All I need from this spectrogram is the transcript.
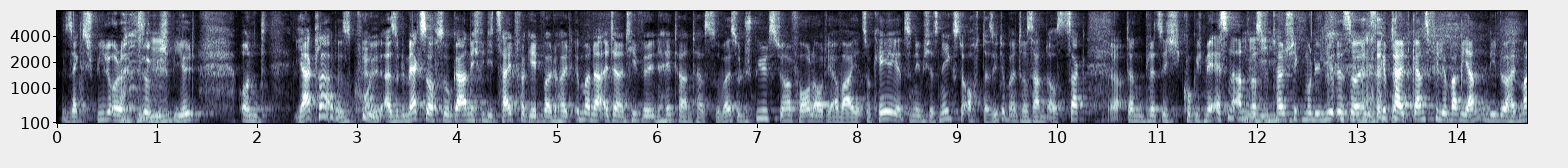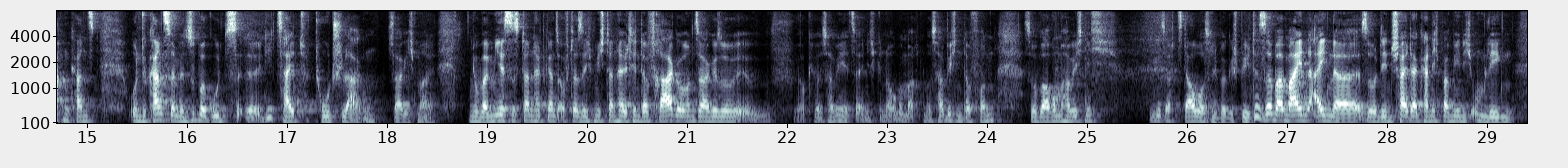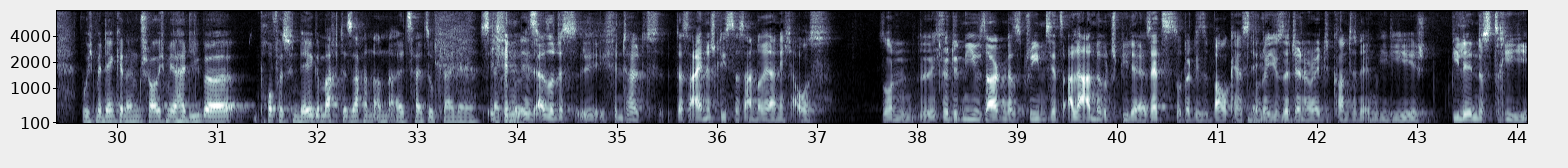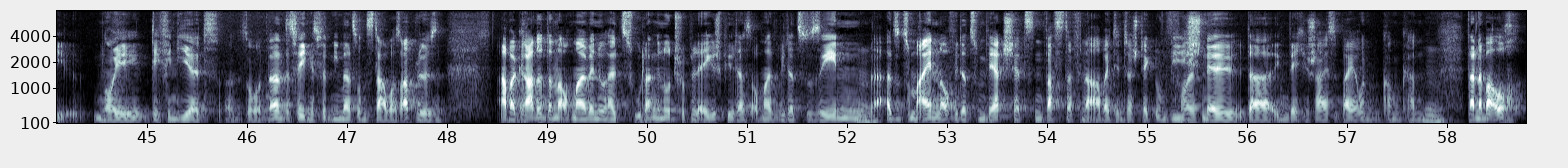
sechs Spiele oder so mhm. gespielt. Und ja, klar, das ist cool. Ja. Also du merkst auch so gar nicht, wie die Zeit vergeht, weil du halt immer eine Alternative in der Hinterhand hast. So weißt du, du spielst, ja, Fallout, ja, war jetzt okay, jetzt nehme ich das nächste, ach, das sieht aber interessant aus, zack. Ja. Dann plötzlich gucke ich mir Essen an, was total schick modelliert ist. es gibt halt ganz viele Varianten, die du halt machen kannst. Und du kannst damit super gut äh, die Zeit totschlagen, sage ich mal. Nur bei mir ist es dann halt ganz oft, dass ich mich dann halt hinterfrage und sage so, äh, okay, was habe ich jetzt eigentlich genau gemacht? Was habe ich denn davon? So, warum habe ich nicht wie gesagt, Star Wars lieber gespielt. Das ist aber mein eigener, so den Schalter kann ich bei mir nicht umlegen, wo ich mir denke, dann schaue ich mir halt lieber professionell gemachte Sachen an, als halt so kleine Snack Ich finde, also das, ich finde halt, das eine schließt das andere ja nicht aus. So ich würde nie sagen, dass Dreams jetzt alle anderen Spiele ersetzt oder diese Baukästen nee. oder User-Generated Content irgendwie die Spieleindustrie neu definiert. So, ne? Deswegen, es wird niemals so ein Star Wars ablösen. Aber gerade dann auch mal, wenn du halt zu lange nur AAA gespielt hast, auch mal wieder zu sehen, mhm. also zum einen auch wieder zum Wertschätzen, was da für eine Arbeit hintersteckt und wie Voll. schnell da irgendwelche Scheiße bei kommen kann. Mhm. Dann aber auch,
